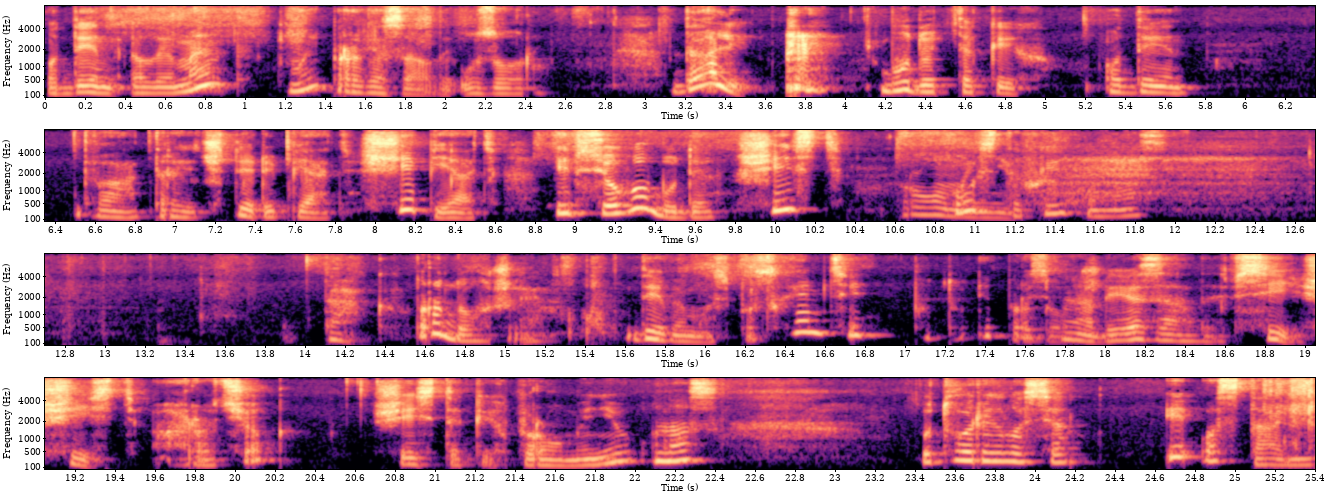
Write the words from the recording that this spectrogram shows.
один елемент ми пров'язали узору. Далі будуть таких один, два, три, чотири, п'ять, ще п'ять. І всього буде шість Променів. Ось таких у нас. Так, продовжуємо. Дивимось по схемці і Ось ми продовжуємо. обв'язали Всі шість арочок, шість таких променів у нас утворилося. І останнє.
